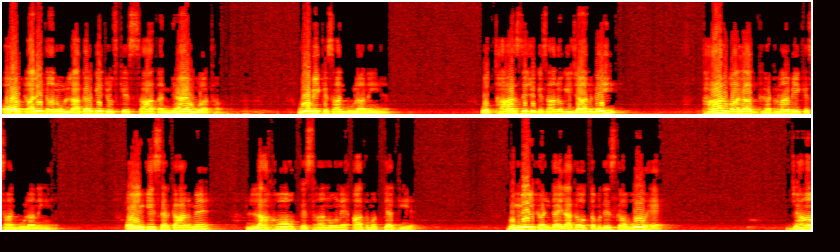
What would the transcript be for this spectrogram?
और काले कानून ला करके जो उसके साथ अन्याय हुआ था, वो भी किसान भूला नहीं है। वो थार से जो किसानों की जान गई, थार वाला घटना भी किसान भूला नहीं है। और इनकी सरकार में लाखों किसानों ने आत्महत्या की है। बुंदेलखंड का इलाका उत्तर प्रदेश का वो है, जहाँ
